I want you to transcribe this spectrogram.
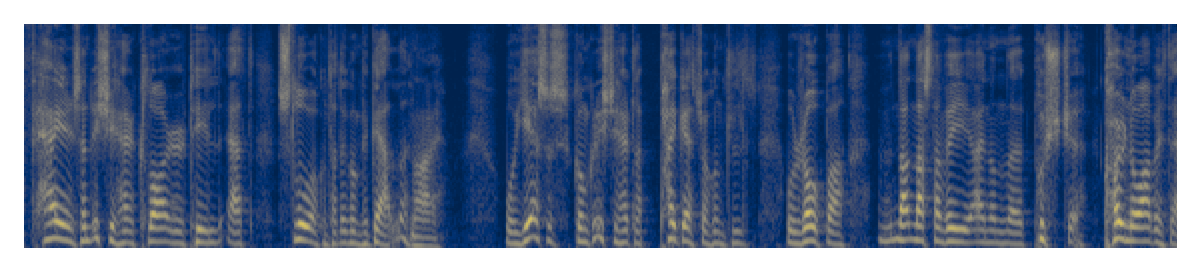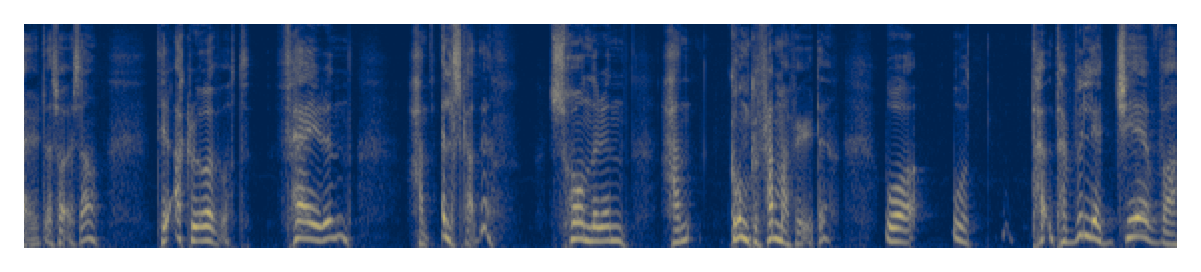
Færen som ikke her klarer til at slå og ta det gongen gale. Nei. Og Jesus gonger ikke her til å pege etter henne til å råpe na, nesten vi en pusje, kør noe av etter, det sa jeg sa. Til akkurat øvått. Færen, han elsker det. Såneren, han gonger fremfor det. Og, og ta, ta vilja djeva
